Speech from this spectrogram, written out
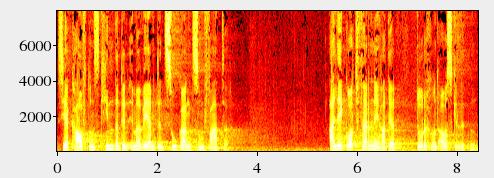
Sie erkauft uns Kindern den immerwährenden Zugang zum Vater. Alle Gottferne hat er durch und ausgelitten.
